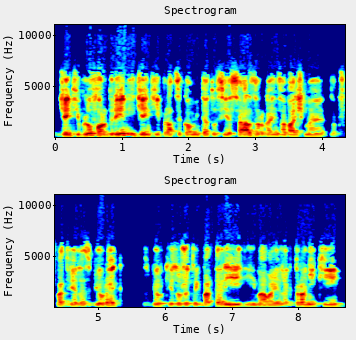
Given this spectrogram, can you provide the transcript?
Dzięki Blue for Green i dzięki pracy Komitetu CSR zorganizowaliśmy na przykład wiele zbiórek, zbiórki zużytych baterii i małej elektroniki,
